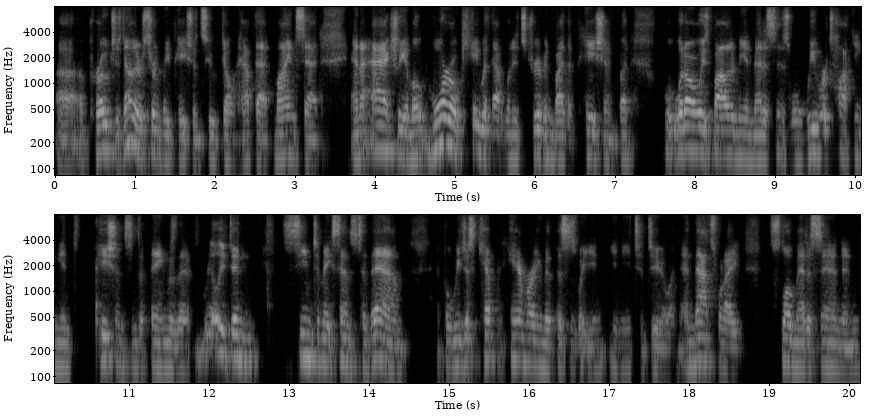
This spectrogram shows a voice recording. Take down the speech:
uh, approaches. Now, there are certainly patients who don't have that mindset. And I actually am more okay with that when it's driven by the patient. But what always bothered me in medicine is when we were talking in patients into things that really didn't seem to make sense to them but we just kept hammering that this is what you, you need to do. And, and that's what i slow medicine and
